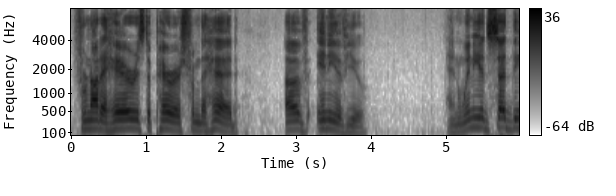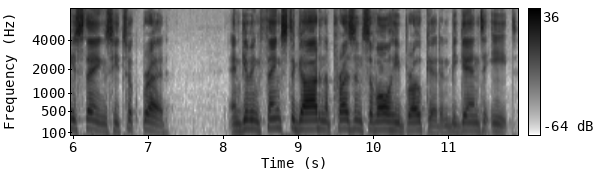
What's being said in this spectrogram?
For not a hair is to perish from the head of any of you. And when he had said these things, he took bread, and giving thanks to God in the presence of all, he broke it and began to eat.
